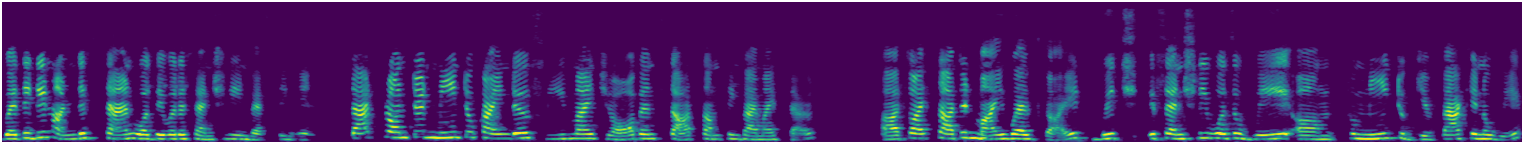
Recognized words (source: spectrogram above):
where they didn't understand what they were essentially investing in. That prompted me to kind of leave my job and start something by myself. Uh, so I started my wealth guide, which essentially was a way um, for me to give back in a way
